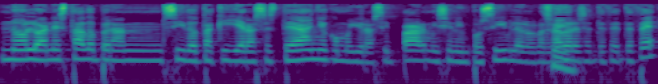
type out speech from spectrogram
no lo han estado pero han sido taquilleras este año, como Jurassic Park, Misión Imposible, Los Vengadores, etc, etc.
